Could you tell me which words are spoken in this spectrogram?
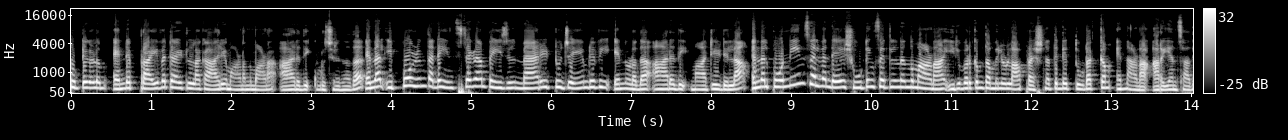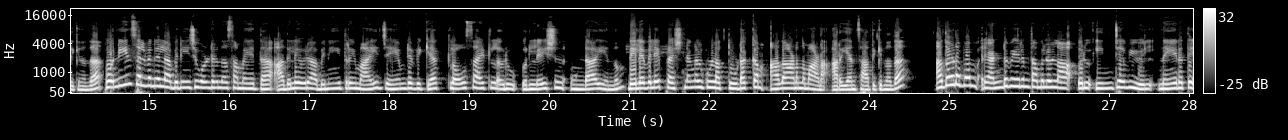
കുട്ടികളും എന്റെ പ്രൈവറ്റ് ആയിട്ടുള്ള കാര്യമാണെന്നുമാണ് ആരതി കുറിച്ചിരുന്നത്. എന്നാൽ ഇപ്പോഴും തന്റെ ഇൻസ്റ്റാഗ്രാം പേജിൽ മാരിഡ് ടു ജയം രവി എന്നുള്ളത് ആരതി മാറ്റിയിട്ടില്ല. എന്നാൽ പൊന്നിയിൻ സെൽവന്റെ ഷൂട്ടിംഗ് സെറ്റിൽ നിന്നുമാണ് ഇരുവർക്കും തമ്മിലുള്ള പ്രശ്നത്തിന്റെ തുടക്കം എന്നാണ് അറിയാൻ സാധിക്കുന്നത്. പൊന്നിയിൻ സെൽവനിൽ അഭിനയിച്ചുകൊണ്ടിരുന്ന സമയത്ത് അതിലെ ഒരു അഭിനേത്രിയുമായി ജയം രവിക്ക് ക്ലോസ് ആയിട്ടുള്ള ഒരു റിലേഷൻ ഉണ്ടായി എന്നും നിലവിലെ പ്രശ്നങ്ങൾക്കുള്ള തുടക്കം അതാണെന്നുമാണ് അറിയാൻ സാധിക്കുന്നത്. അതോടൊപ്പം രണ്ടുപേരും തമ്മിലുള്ള ഒരു ഇന്റർവ്യൂവിൽ നേരത്തെ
